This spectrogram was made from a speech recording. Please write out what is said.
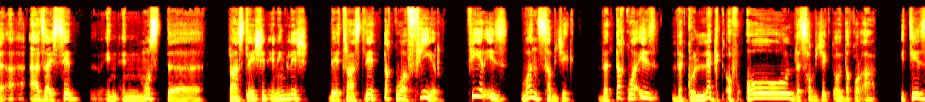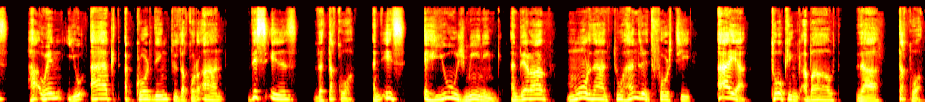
uh, as I said, in, in most uh, translation in English, they translate taqwa fear. Fear is one subject. The taqwa is the collect of all the subject of the Quran. It is when you act according to the Quran, this is the taqwa. And it's a huge meaning. And there are more than 240 ayah talking about the taqwa.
